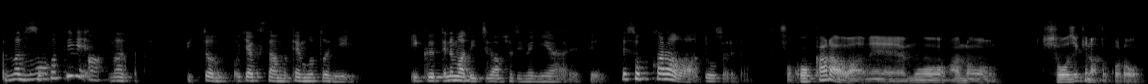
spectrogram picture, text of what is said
たまずそこであ、まあ、人、お客さんの手元に行くっていうのはまず一番初めにやられて、で、そこからはどうされたんですそこからはね、もう、あの、正直なところ、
